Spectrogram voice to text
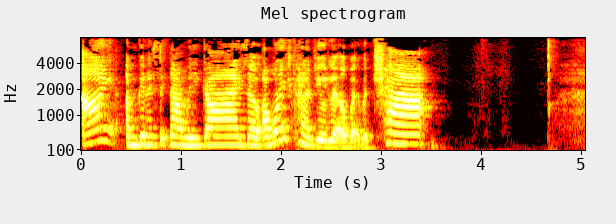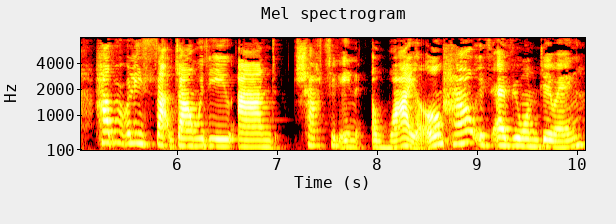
I am going to sit down with you guys. So I wanted to kind of do a little bit of a chat. Haven't really sat down with you and chatted in a while. How is everyone doing?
